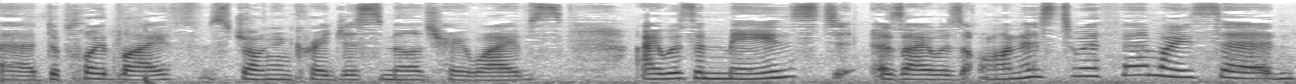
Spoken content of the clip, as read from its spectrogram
uh, Deployed Life, Strong and Courageous Military Wives, I was amazed as I was honest with them. I said,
